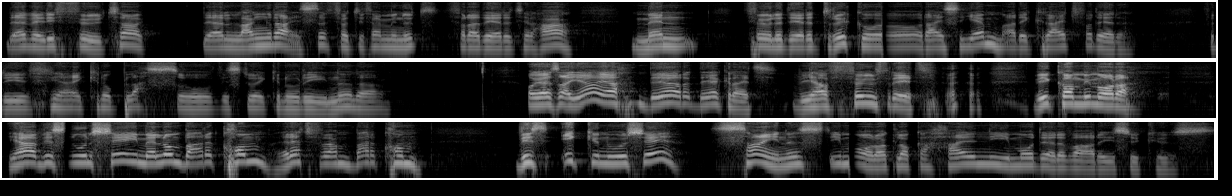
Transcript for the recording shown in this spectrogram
det er veldig fulltak. Det er en lang reise, 45 minutter fra dere til her. Men føler dere trykk å reise hjem? Er det greit for dere? Fordi vi har ikke noe plass, og hvis du ikke noe urine, da Og jeg sa ja, ja, det er, det er greit. Vi har full fred. vi kommer i morgen. Ja, hvis noen skjer imellom, bare kom. Rett fram, bare kom. Hvis ikke noe skjer, senest i morgen klokka halv ni må dere være i sykehus.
